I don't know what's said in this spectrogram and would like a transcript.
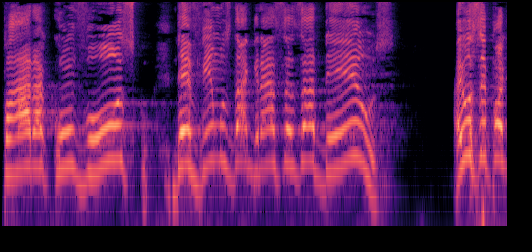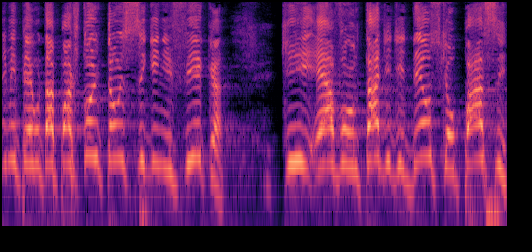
para convosco. Devemos dar graças a Deus. Aí você pode me perguntar, pastor, então isso significa que é a vontade de Deus que eu passe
